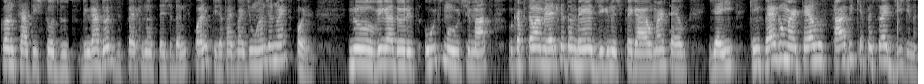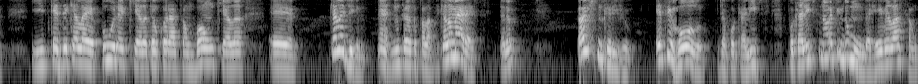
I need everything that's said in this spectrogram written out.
quando você assiste todos os Vingadores, espero que não esteja dando spoiler, porque já faz mais de um ano, já não é spoiler. No Vingadores Último Ultimato, o Capitão América também é digno de pegar o martelo. E aí, quem pega o martelo sabe que a pessoa é digna. E isso quer dizer que ela é pura, que ela tem um coração bom, que ela é... Que ela é digna. É, não tem outra palavra. Que ela merece, entendeu? Olha que incrível. Esse rolo de Apocalipse, Apocalipse não é fim do mundo, é revelação.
